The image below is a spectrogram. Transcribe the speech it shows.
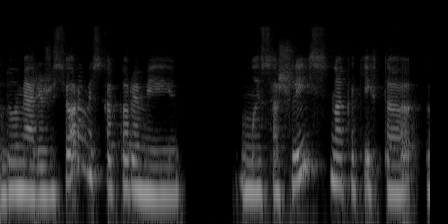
двумя режиссерами, с которыми мы сошлись на каких-то, э,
